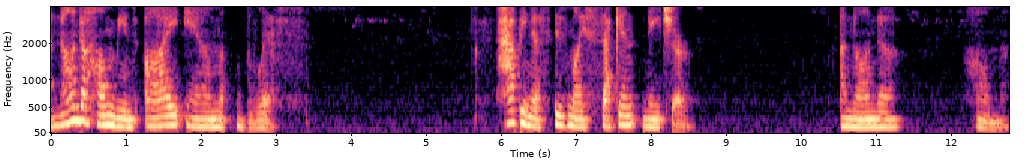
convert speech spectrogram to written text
Ananda Hum means I am bliss. Happiness is my second nature. Ananda hum.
